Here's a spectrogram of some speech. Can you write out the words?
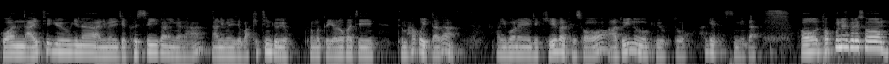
보안 IT 교육이나 아니면 이제 글쓰기 강의나 아니면 이제 마케팅 교육 그런 것도 여러 가지 좀 하고 있다가 아, 이번에 이제 기회가 돼서 아두이노 교육도 하게 됐습니다. 어, 덕분에 그래서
